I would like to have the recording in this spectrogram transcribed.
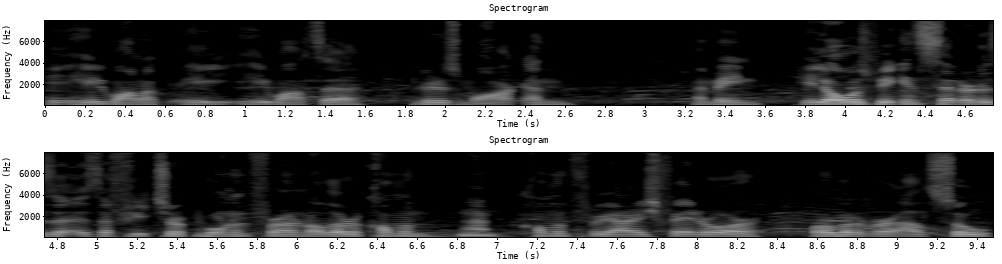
He he'll want to, he he wants to put his mark and. I mean, he'll always be considered as a, as a future opponent for another coming uh, Mm. coming through Irish fighter or, or whatever else. So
